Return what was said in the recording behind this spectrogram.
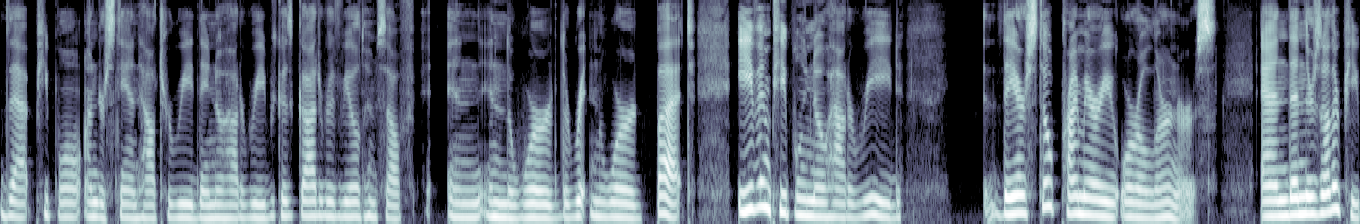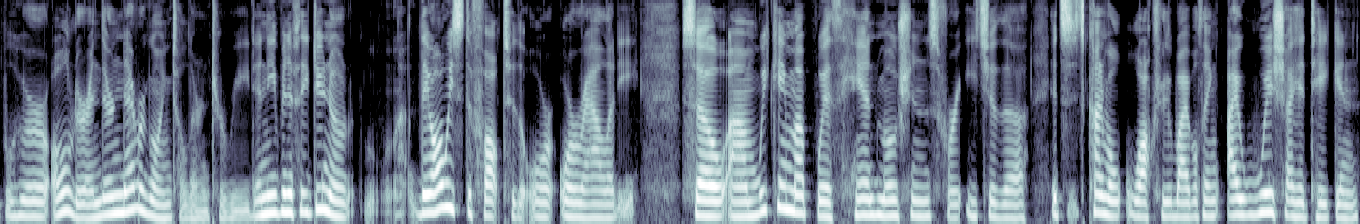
that people understand how to read. They know how to read because God revealed himself in, in the word, the written word. But even people who know how to read, they are still primary oral learners. And then there's other people who are older and they're never going to learn to read. And even if they do know, they always default to the or- orality. So um, we came up with hand motions for each of the, it's, it's kind of a walk through the Bible thing. I wish I had taken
